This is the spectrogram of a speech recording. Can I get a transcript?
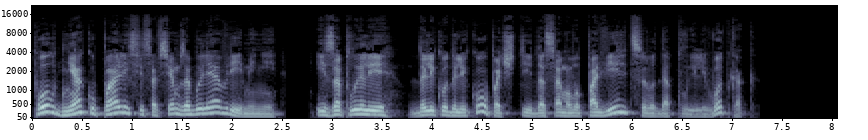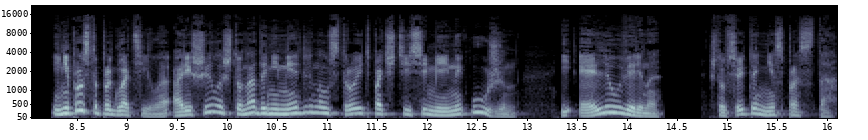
полдня купались и совсем забыли о времени, и заплыли далеко-далеко, почти до самого Павельцева доплыли, вот как. И не просто проглотила, а решила, что надо немедленно устроить почти семейный ужин, и Элли уверена, что все это неспроста.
